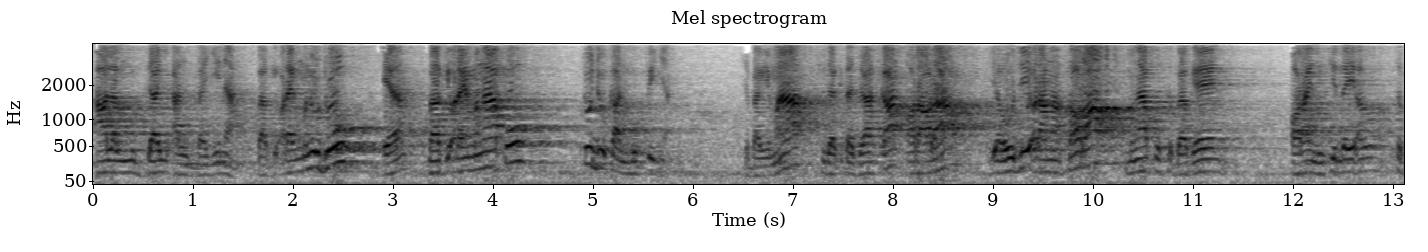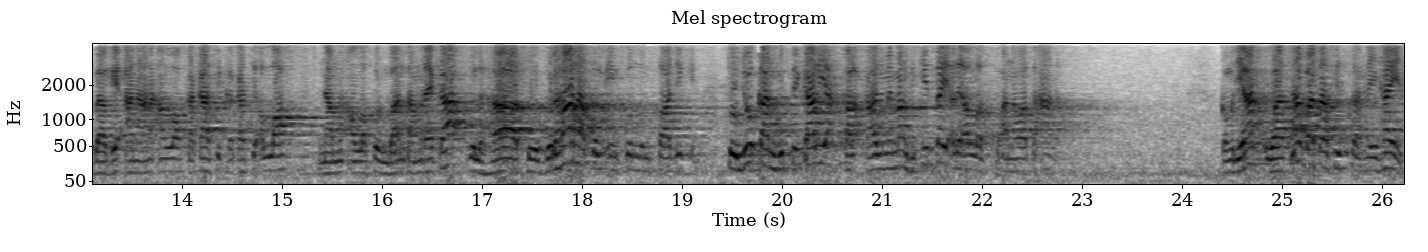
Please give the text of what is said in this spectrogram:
alal mudai al bayinah. Bagi orang yang menuduh, ya, bagi orang yang mengaku, tunjukkan buktinya. Sebagaimana sudah kita jelaskan orang-orang Yahudi, orang Nasara mengaku sebagai orang yang dicintai Allah, sebagai anak-anak Allah, kekasih-kekasih Allah. Namun Allah pun bantah mereka, "Qul hatu burhanakum in kuntum shadiqin." Tunjukkan bukti kalian kalau kalian memang dicintai oleh Allah Subhanahu wa taala. Kemudian wasabata fi sahihain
